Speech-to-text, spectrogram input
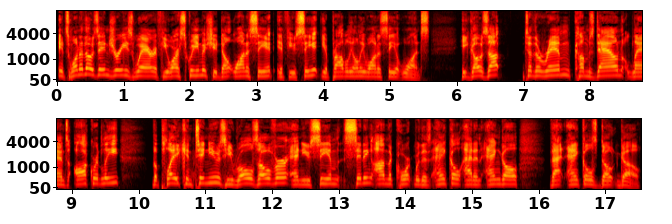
It's one of those injuries where if you are squeamish, you don't want to see it. If you see it, you probably only want to see it once. He goes up to the rim, comes down, lands awkwardly. The play continues. He rolls over, and you see him sitting on the court with his ankle at an angle that ankles don't go.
